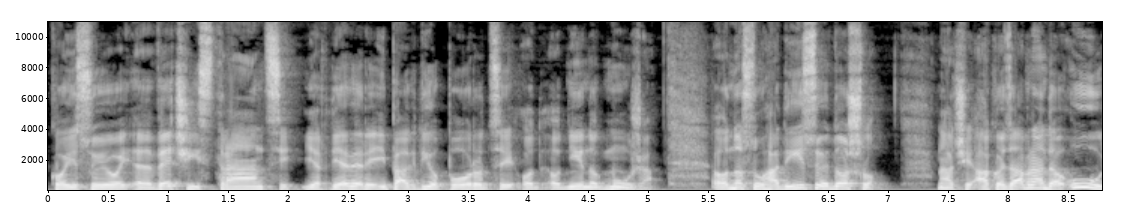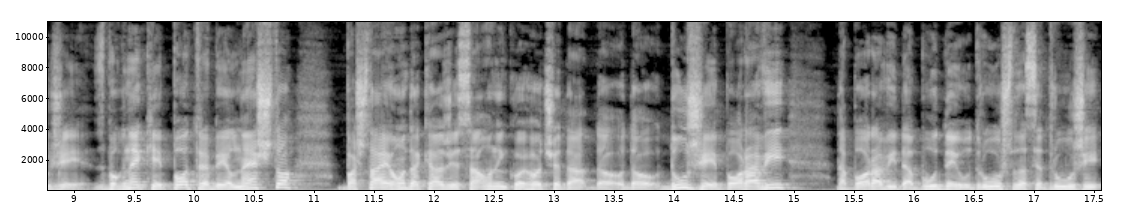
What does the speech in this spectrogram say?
koji su joj e, veći stranci, jer djever je ipak dio porodice od, od njenog muža. Odnosno u hadisu je došlo, znači ako je zabranjeno da uđe zbog neke potrebe ili nešto, pa šta je onda kaže sa onim koji hoće da, da, da duže boravi, da boravi, da bude u društvu, da se druži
